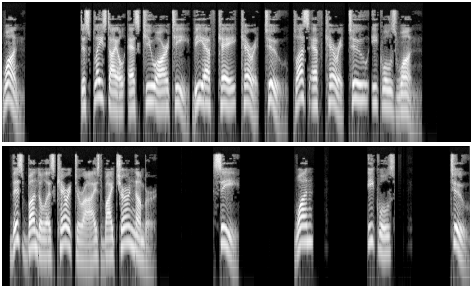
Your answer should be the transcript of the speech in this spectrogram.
1 display style sqrt bfk caret 2 plus f caret 2 equals 1 this bundle is characterized by Chern number C one equals two.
